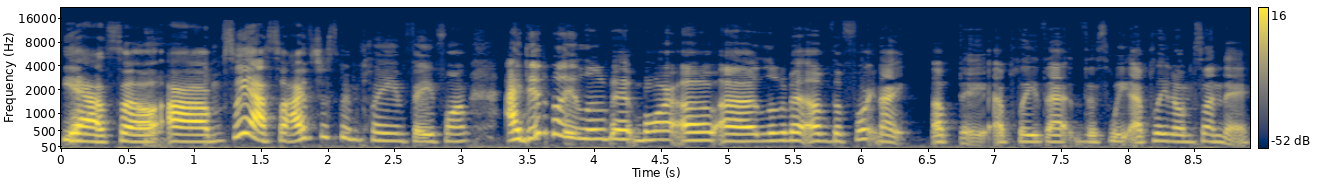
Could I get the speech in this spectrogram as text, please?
Yeah. So, um, so yeah. So I've just been playing Fae Farm. I did play a little bit more of a little bit of the Fortnite update. I played that this week. I played on Sunday.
